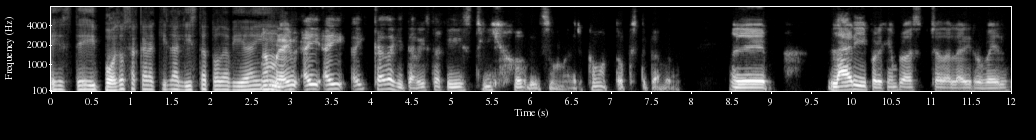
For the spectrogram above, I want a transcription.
este, y puedo sacar aquí la lista todavía No, hombre, y hay, hay, hay, hay cada guitarrista que dice, hijo de su madre, ¿cómo toca este cabrón? Eh, Larry, por ejemplo, ¿has escuchado a Larry Rubel?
